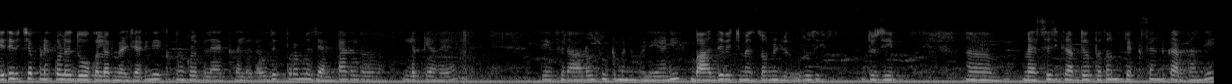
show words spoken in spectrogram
ਇਹਦੇ ਵਿੱਚ ਆਪਣੇ ਕੋਲੇ ਦੋ ਕਲਰ ਮਿਲ ਜਾਣਗੇ। ਇੱਕ ਆਪਣੇ ਕੋਲ ਬਲੈਕ ਕਲਰ ਹੈ। ਉਹਦੇ ਉੱਪਰ ਮੈਜੈਂਟਾ ਕਲਰ ਲੱਗਿਆ ਹੋਇਆ ਤੇ ਫਿਲਹਾਲ ਉਹ ਸੂਟ ਮੈਨੂੰ ਮਿਲਿਆ ਨਹੀਂ। ਬਾਅਦ ਦੇ ਵਿੱਚ ਮੈਂ ਤੁਹਾਨੂੰ ਜ਼ਰੂਰ ਉਹਦੀ ਤੁਸੀਂ ਮੈਸੇਜ ਕਰ ਦਿਓ। ਆਪਾਂ ਤੁਹਾਨੂੰ ਪਿਕ ਸੈਂਡ ਕਰ ਦਾਂਗੇ।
